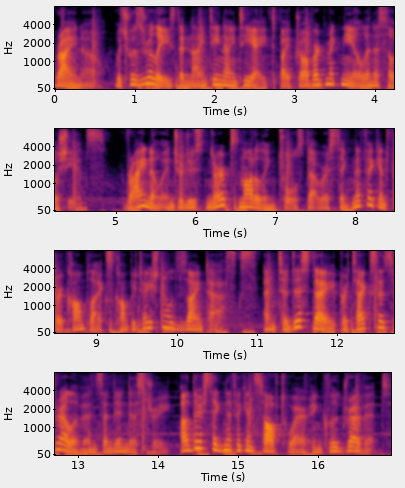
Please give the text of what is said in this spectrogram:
Rhino, which was released in 1998 by Robert McNeel and Associates. Rhino introduced NURBS modeling tools that were significant for complex computational design tasks, and to this day protects its relevance and industry. Other significant software include Revit,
